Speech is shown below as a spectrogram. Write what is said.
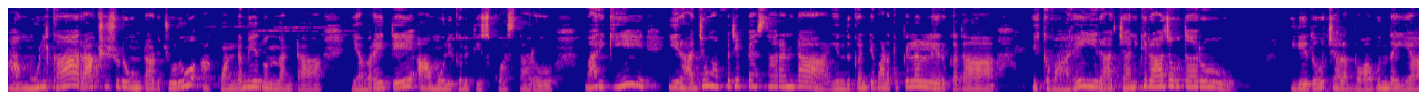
ఆ మూలిక రాక్షసుడు ఉంటాడు చూడు ఆ కొండ మీద ఉందంట ఎవరైతే ఆ మూలికను తీసుకువస్తారో వారికి ఈ రాజ్యం అప్పచెప్పేస్తారంట ఎందుకంటే వాళ్ళకి పిల్లలు లేరు కదా. ఇక వారే ఈ రాజ్యానికి రాజవుతారు. ఇదేదో చాలా బాగుందయ్యా.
